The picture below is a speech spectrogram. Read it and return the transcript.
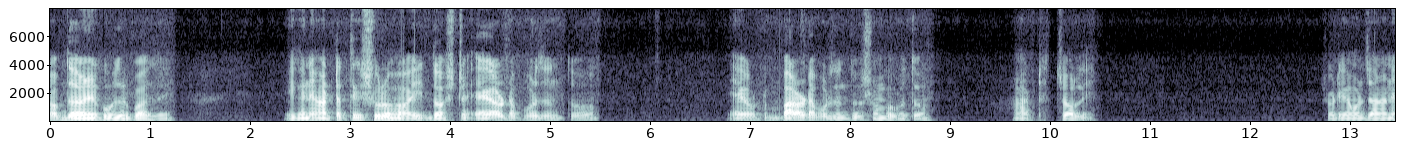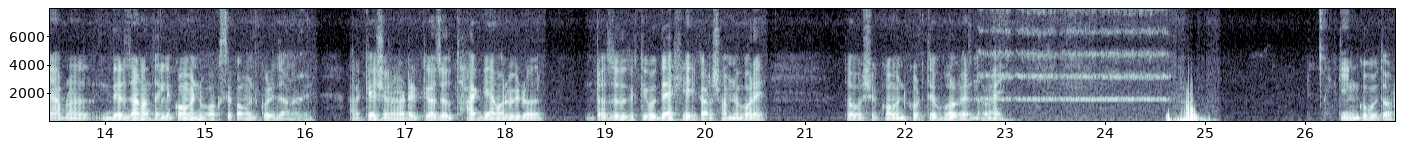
সব ধরনের কবুতর পাওয়া যায়। এখানে আটটার থেকে শুরু হয় দশটা, এগারোটা পর্যন্ত, এগারোটা, বারোটা পর্যন্ত সম্ভবত হাট চলে। সঠিক আমার জানা নেই। আপনাদের জানা থাকলে কমেন্ট বক্সে কমেন্ট করে জানাবেন। আর কেশর হাটের কেউ যদি থাকে আমার ভিডিওটা যদি কেউ দেখে কারোর সামনে পড়ে, তো অবশ্যই কমেন্ট করতে ভুলবেন না ভাই। কিং কবুতর।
